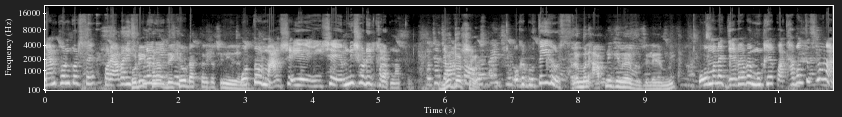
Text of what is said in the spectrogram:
ম্যাম ফোন করছে পরে আবার স্কুলে নিয়ে দেখেও ডাক্তারের কাছে নিয়ে ও তো মানুষ সে এমনি শরীর খারাপ না তো। ভূত ধরছিল ওকে ভূতেই ধরছে। মানে আপনি কীভাবে বুঝলেন এমনি? ও মানে যেভাবে মুখে কথা বলতেছিল না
